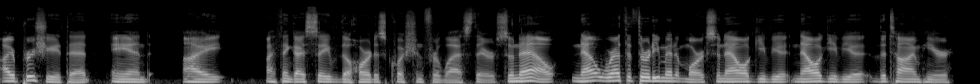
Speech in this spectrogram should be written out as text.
I appreciate that, and I I think I saved the hardest question for last there. So now now we're at the 30 minute mark. So now I'll give you now I'll give you the time here.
